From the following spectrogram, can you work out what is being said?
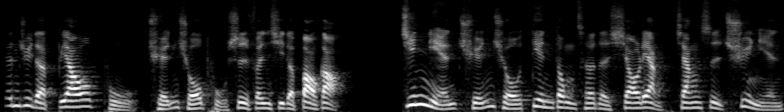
根据的标普全球普世分析的报告。今年全球电动车的销量将是去年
